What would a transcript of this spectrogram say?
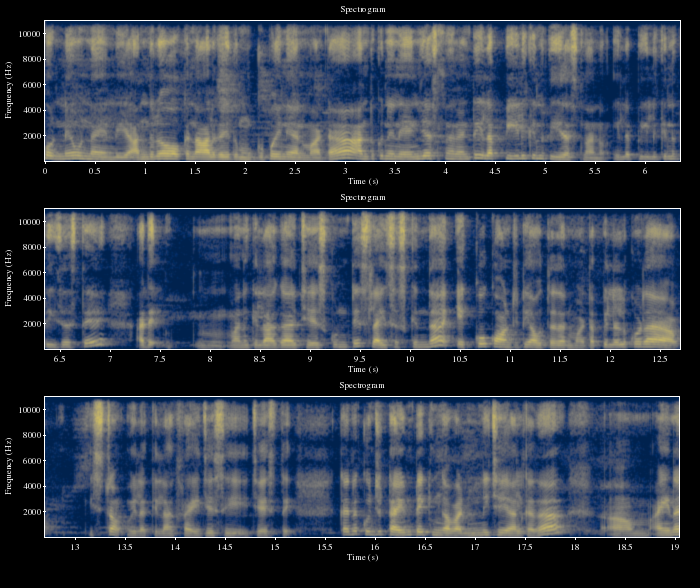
కొన్నే ఉన్నాయండి. అందులో ఒక నాలుగైదు ముగ్గిపోయినాయి అనమాట అందుకు నేను ఏం చేస్తున్నానంటే ఇలా పీలి కింద తీసేస్తున్నాను. ఇలా పీలి కింద తీసేస్తే అదే మనకి ఇలాగా చేసుకుంటే స్లైసెస్ కింద ఎక్కువ క్వాంటిటీ అవుతుంది అనమాట పిల్లలు కూడా ఇష్టం వీళ్ళకి ఇలా ఫ్రై చేసి చేస్తే. కానీ కొంచెం టైం టేకింగ్ అవన్నీ చేయాలి కదా. అయినా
